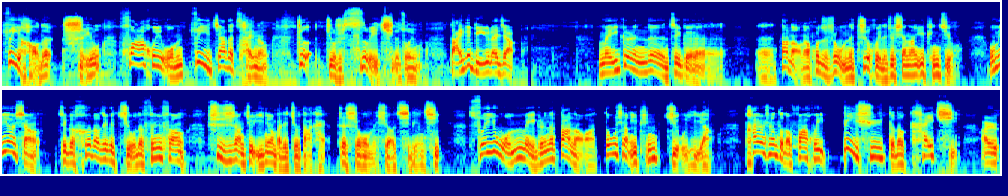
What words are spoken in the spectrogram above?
最好的使用，发挥我们最佳的才能，这就是思维起的作用。打一个比喻来讲，每一个人的这个呃大脑呢，或者是我们的智慧呢，就相当于一瓶酒。我们要想这个喝到这个酒的芬芳，事实上就一定要把这酒打开。这时我们需要启瓶器。所以，我们每个人的大脑啊，都像一瓶酒一样，它要想得到发挥，必须得到开启，而。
